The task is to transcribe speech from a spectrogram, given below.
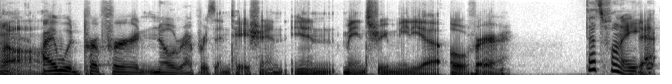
Oh, I would prefer no representation in mainstream media over that's funny. that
